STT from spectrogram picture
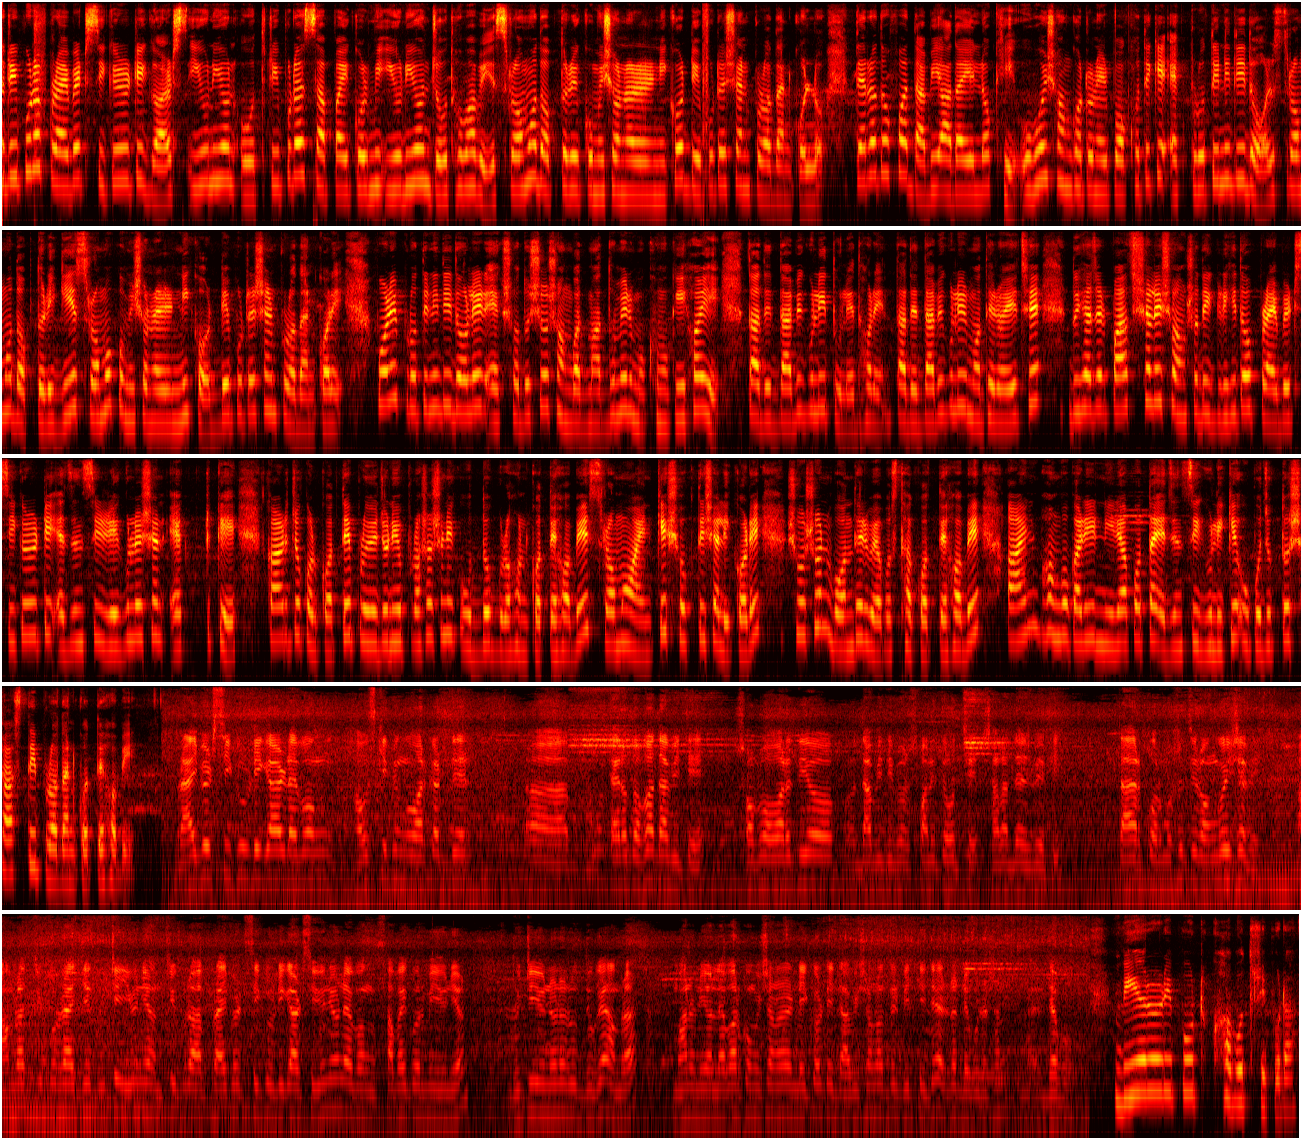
Tripura private security guards union ও ত্রিপুরা সাফাই কর্মী union যৌথভাবে শ্রম দপ্তরের কমিশনারের নিকট ডেপুটেশন প্রদান করল। তেরো দফা দাবি আদায়ের লক্ষ্যে উভয় সংগঠনের পক্ষ থেকে এক প্রতিনিধি দল শ্রম দপ্তরে গিয়ে শ্রম কমিশনারের নিকট ডেপুটেশন প্রদান করে। পরে প্রতিনিধি দলের এক সদস্য সংবাদ মাধ্যমের মুখোমুখি হয়ে তাদের দাবিগুলি তুলে ধরেন। তাদের দাবিগুলির মধ্যে রয়েছে, দুই হাজার পাঁচ সালে সংসদে গৃহীত প্রাইভেট সিকিউরিটি এজেন্সি রেগুলেশন অ্যাক্টকে কার্যকর করতে প্রয়োজনীয় প্রশাসনিক উদ্যোগ গ্রহণ করতে হবে, শ্রম আইনকে শক্তিশালী করে শোষণ বন্ধের ব্যবস্থা করতে হবে, আইন ভঙ্গকারীর নিরাপত্তা এজেন্সিগুলিকে উপযুক্ত শাস্তি প্রদান করতে হবে। প্রাইভেট সিকিউরিটি গার্ড এবং হাউসকিপিং ওয়ার্কারদের তেরো দফা দাবিতে সর্বভারতীয় দাবি দিবস পালিত হচ্ছে সারা দেশব্যাপী। তার কর্মসূচির অঙ্গ হিসেবে আমরা ত্রিপুরা রাজ্যে দুটি union, Tripura private security guards union এবং সাফাই কর্মী ইউনিয়ন, দুটি ইউনিয়নের উদ্যোগে আমরা মাননীয় লেবার কমিশনারের নিকট এই দাবি সনদের ভিত্তিতে একটা ডেপুটেশন দেব। ব্যুরো রিপোর্ট, খবর ত্রিপুরা।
